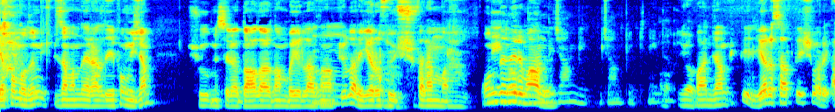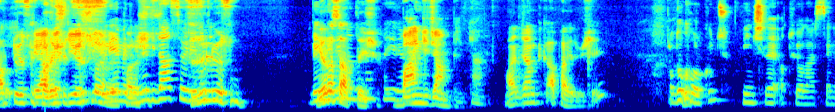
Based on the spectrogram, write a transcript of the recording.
yapamadığım hiçbir zaman da herhalde yapamayacağım. Şu mesela dağlardan bayırlardan Hmm. atlıyorlar ya yarasa Hmm. uçuşu falan var. Ha. Onu Neydi o? denerim abi. Bungee Jumping, jumping neydi? o? O- Yok. Bungee jumping değil. Yarasa atlayışı var. Atlıyorsun paraşütsüz. Söyleyemedim. paraşüt. Ne bir daha söyleyemedim. Süzülüyorsun. Benim Yarasa atlayışı. Bungee jumping. Bungee jumping apayrı bir şey. O da korkunç. Vinçle atıyorlar seni.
